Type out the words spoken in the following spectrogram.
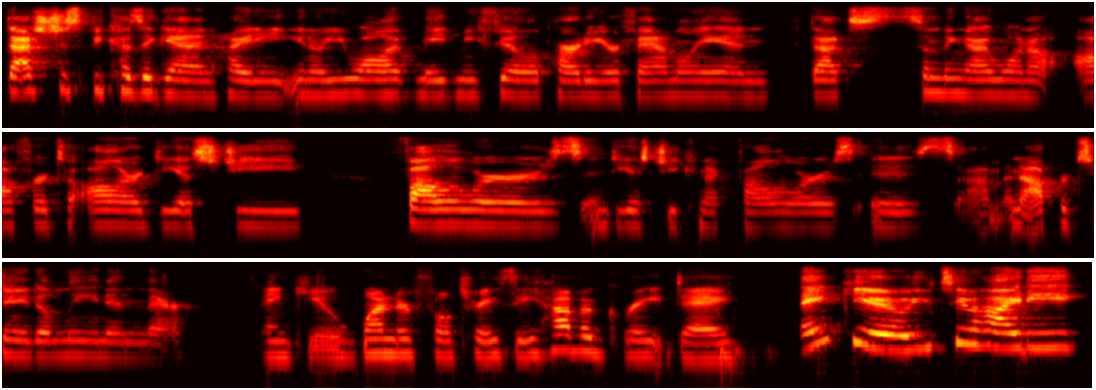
that's just because, again, Heidi, you know, you all have made me feel a part of your family. And that's something I want to offer to all our DSG followers and DSG Connect followers is um, an opportunity to lean in there. Thank you. Wonderful, Tracy. Have a great day. Thank you. You too, Heidi.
